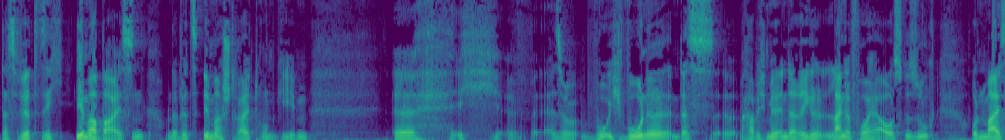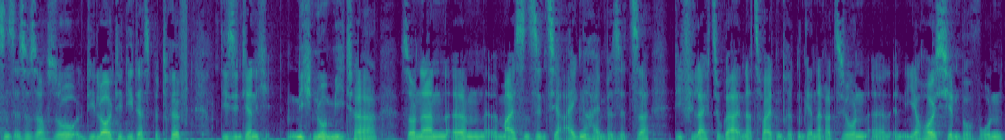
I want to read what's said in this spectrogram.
Das wird sich immer beißen und da wird es immer Streit drum geben ich, also wo ich wohne, das äh, habe ich mir in der Regel lange vorher ausgesucht und meistens ist es auch so, die Leute, die das betrifft, die sind ja nicht nicht nur Mieter, sondern ähm, meistens sind es ja Eigenheimbesitzer, die vielleicht sogar in der zweiten, dritten Generation äh, in ihr Häuschen bewohnen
